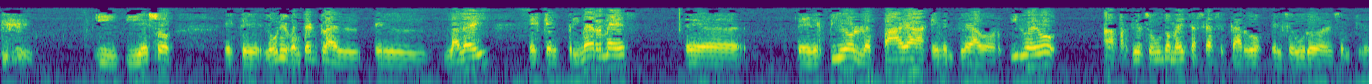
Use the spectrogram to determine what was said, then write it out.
y, y eso este, lo único que contempla el, la ley es que el primer mes eh, de despido lo paga el empleador y luego a partir del segundo mes ya se hace cargo el seguro de desempleo.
